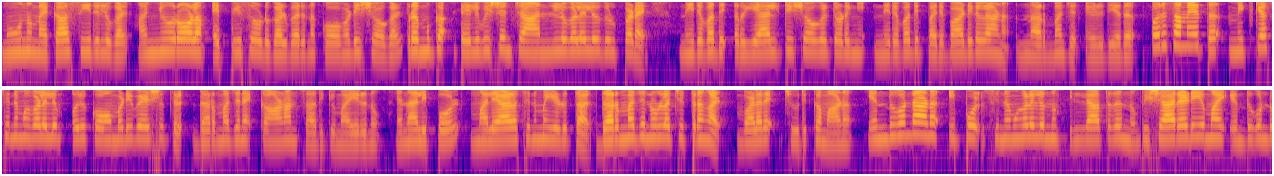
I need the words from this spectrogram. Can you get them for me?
മൂന്ന് മെഗാ സീരിയലുകൾ അഞ്ഞൂറോളം എപ്പിസോഡുകൾ വരുന്ന കോമഡി ഷോകൾ പ്രമുഖ ടെലിവിഷൻ ചാനലുകളിലുൾപ്പെടെ നിരവധി റിയാലിറ്റി ഷോകൾ തുടങ്ങി നിരവധി പരിപാടികളാണ് ധർമ്മജൻ എഴുതിയത്. ഒരു സമയത്ത് മിക്ക സിനിമകളിലും ഒരു കോമഡി വേഷത്തിൽ ധർമ്മജനെ കാണാൻ സാധിക്കുമായിരുന്നു. എന്നാൽ ഇപ്പോൾ മലയാള സിനിമയെടുത്താൽ ധർമ്മജനുള്ള ചിത്രങ്ങൾ വളരെ ചുരുക്കമാണ്. എന്തുകൊണ്ടാണ് ഇപ്പോൾ സിനിമകളിലൊന്നും ഇല്ലാത്തതെന്നും പിഷാരടിയുമായി എന്തുകൊണ്ട്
